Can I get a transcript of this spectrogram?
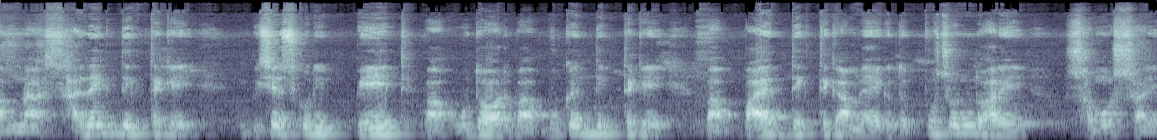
আপনার শারীরিক দিক থেকে, বিশেষ করে পেট বা উদর বা বুকের দিক থেকে বা পায়ের দিক থেকে আপনাকে কিন্তু প্রচণ্ড হারে সমস্যায়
